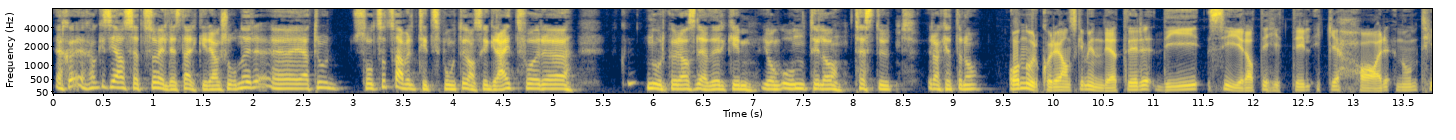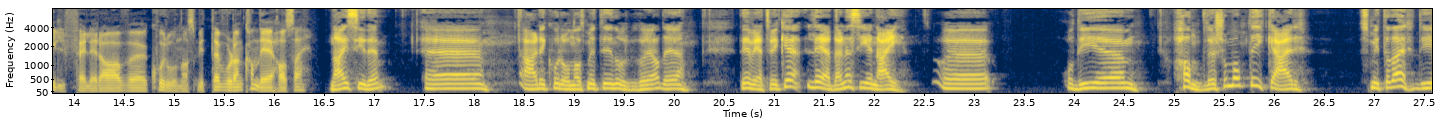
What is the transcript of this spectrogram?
jeg kan, jeg kan, ikke si jeg har sett så veldig sterke reaksjoner. Eh, jeg tror Sånn sett så er vel tidspunktet ganske greit for eh, Nord-Koreas leder Kim Jong-un til å teste ut raketter nå. Og nordkoreanske myndigheter de sier at de hittil ikke har noen tilfeller av eh, koronasmitte. Hvordan kan det ha seg? Nei, si det. Eh, er det koronasmitte i Nord-Korea? Det, det, vet vi ikke. Lederne sier nei. Eh, og de eh, handler som om det ikke er smitte der. De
